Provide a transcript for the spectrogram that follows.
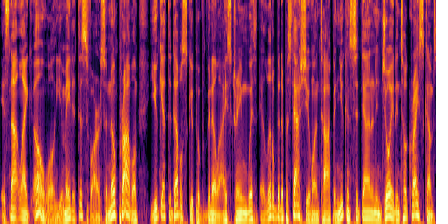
It's not like, oh, well, you made it this far, so no problem. You get the double scoop of vanilla ice cream with a little bit of pistachio on top, and you can sit down and enjoy it until Christ comes.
